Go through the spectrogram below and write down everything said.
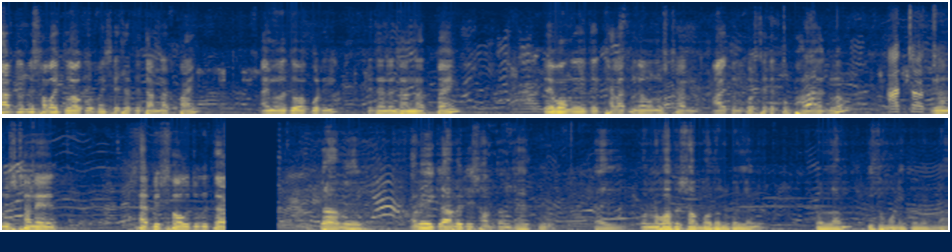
তার জন্য সবাই দোয়া করবেন সে যাতে জান্নাত পাই আমিও দোয়া করি সে যেন জান্নাত পায়। এবং এই যে খেলাধুলার অনুষ্ঠান আয়োজন করছে এটা খুব ভালো লাগল। এই অনুষ্ঠানে সার্বিক সহযোগিতা গ্রামের আমি এই গ্রামেরই সন্তান যেহেতু তাই অন্যভাবে সম্বোধন করলেন করলাম কিছু মনে করুন না।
